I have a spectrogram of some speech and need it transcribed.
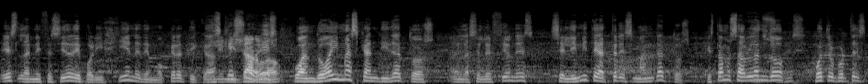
es la necesidad de, por higiene democrática, Es que eso es- cuando hay más candidatos en las elecciones, se limite a tres mandatos. Que estamos hablando, cuatro por tres,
